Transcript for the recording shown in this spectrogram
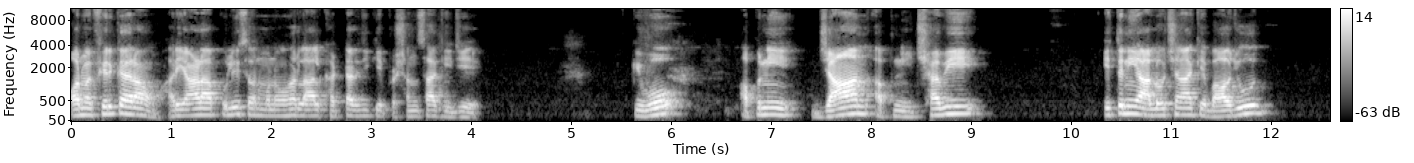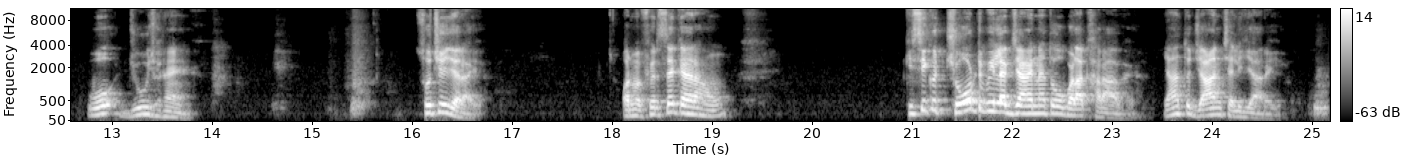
और मैं फिर कह रहा हूँ, हरियाणा पुलिस और मनोहर लाल खट्टर जी की प्रशंसा कीजिए कि वो अपनी जान, अपनी छवि, इतनी आलोचना के बावजूद वो जूझ रहे हैं। सोचिए जरा और मैं फिर से कह रहा हूँ किसी को चोट भी लग जाए ना तो वो बड़ा खराब है। यहाँ तो जान चली जा रही है।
